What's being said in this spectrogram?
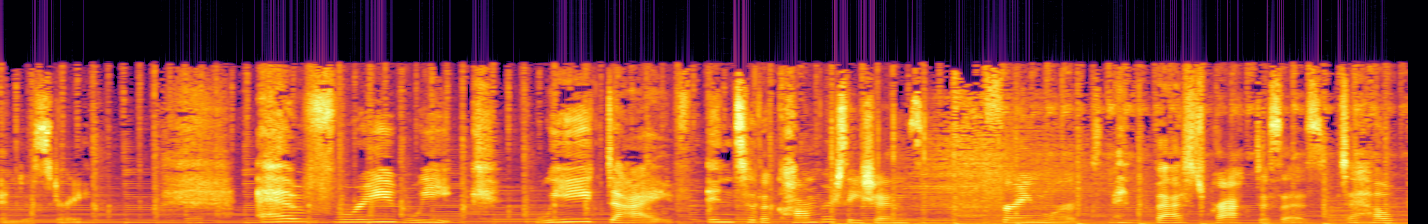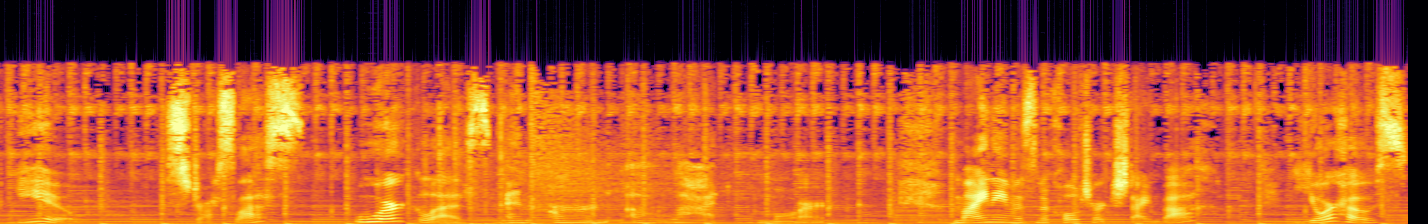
industry. Every week, we dive into the conversations, frameworks, and best practices to help you stress less, work less, and earn a lot more. My name is Nicole Trick Steinbach, your host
